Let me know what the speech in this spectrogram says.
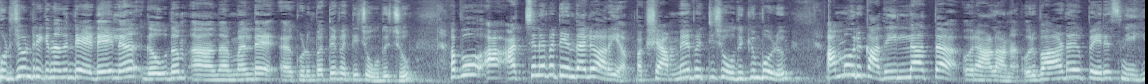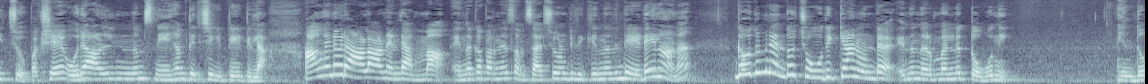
കുടിച്ചുകൊണ്ടിരിക്കുന്നതിന്റെ ഇടയിൽ ഗൗതം നിർമ്മലിന്റെ കുടുംബത്തെ പറ്റി ചോദിച്ചു. അപ്പോൾ അച്ഛനെ പറ്റി എന്തായാലും അറിയാം. പക്ഷെ അമ്മയെ പറ്റി ചോദിക്കുമ്പോഴും അമ്മ ഒരു കഥയില്ലാത്ത ഒരാളാണ്. ഒരുപാട് പേരെ സ്നേഹിച്ചു. പക്ഷേ ഒരാളിൽ നിന്നും സ്നേഹം തിരിച്ചു കിട്ടിയിട്ടില്ല. അങ്ങനെ ഒരാളാണ് എന്റെ അമ്മ എന്നൊക്കെ പറഞ്ഞ് സംസാരിച്ചുകൊണ്ടിരിക്കുന്നതിന്റെ ഇടയിലാണ് ഗൗതമിന് എന്തോ ചോദിക്കാനുണ്ട് എന്ന് നിർമ്മലിന് തോന്നി. എന്തോ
